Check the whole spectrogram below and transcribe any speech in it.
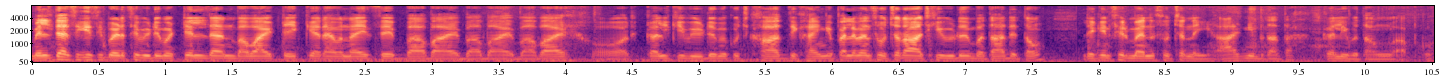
मिलते हैं ऐसी किसी बड़े से वीडियो में। Till then bye bye take care have nice day bye bye bye bye और कल की वीडियो में कुछ खास दिखाएँगे। पहले मैंने सोचा था आज की वीडियो में बता देता हूँ लेकिन फिर मैंने सोचा नहीं आज नहीं बताता कल ही बताऊँगा आपको।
